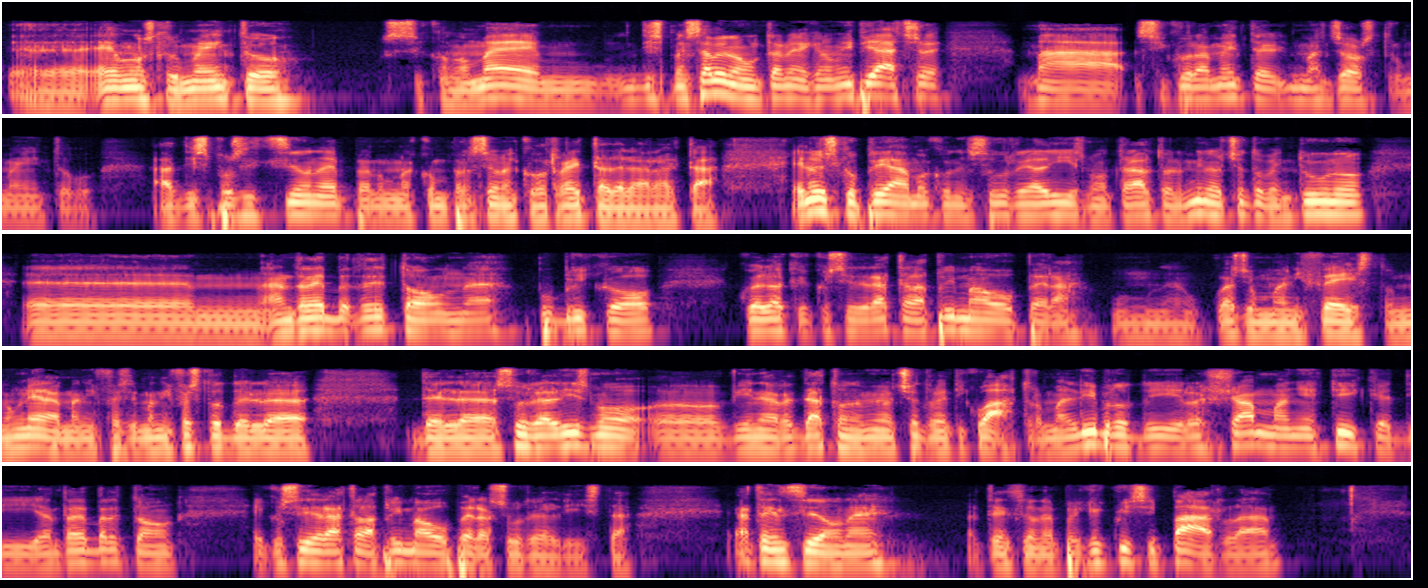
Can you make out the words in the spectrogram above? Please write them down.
eh, è uno strumento secondo me indispensabile, è un termine che non mi piace, ma sicuramente il maggior strumento a disposizione per una comprensione corretta della realtà. E noi scopriamo con il surrealismo, tra l'altro nel 1921 ehm, André Breton pubblicò quella che è considerata la prima opera, un, quasi un manifesto, non era il manifesto, il manifesto del, del surrealismo uh, viene redatto nel 1924, ma il libro di Le Champ Magnétique di André Breton è considerata la prima opera surrealista. Attenzione, attenzione, perché qui si parla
